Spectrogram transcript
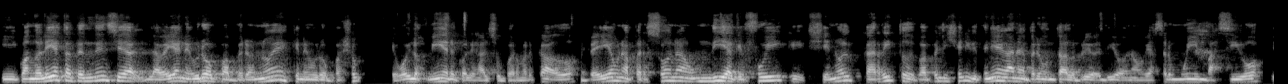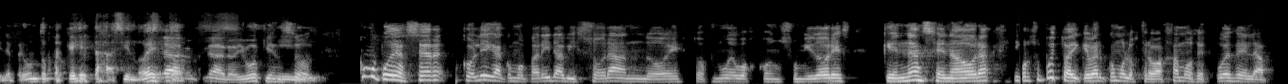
Y cuando leía esta tendencia la veía en Europa, pero no es que en Europa, yo que voy los miércoles al supermercado, veía una persona un día que fui que llenó el carrito de papel higiénico y tenía ganas de preguntarle, pero digo, no, voy a ser muy invasivo y le pregunto por qué estás haciendo esto. Claro, claro, y vos quién sos. ¿Cómo puede hacer colega como para ir avisorando estos nuevos consumidores que nacen ahora? Y por supuesto hay que ver cómo los trabajamos después de la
